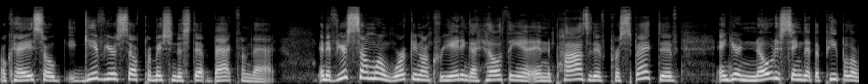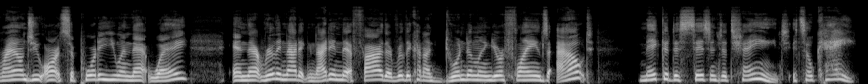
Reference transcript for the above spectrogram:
Okay. So give yourself permission to step back from that. And if you're someone working on creating a healthy and, positive perspective and you're noticing that the people around you aren't supporting you in that way and they're really not igniting that fire, they're really kind of dwindling your flames out, make a decision to change. It's okay.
